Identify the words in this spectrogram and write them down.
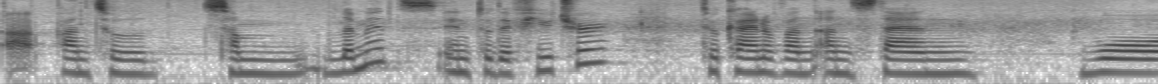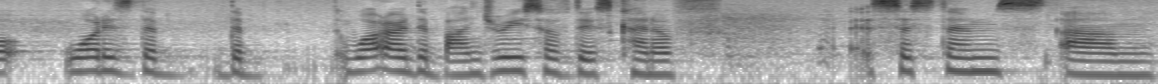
up until some limits into the future to kind of understand what, what is the, the what are the boundaries of this kind of systems, um,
